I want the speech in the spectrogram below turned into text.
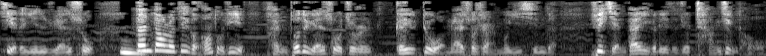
解的因元素。嗯，但到了这个黄土地，很多的元素就是跟对我们来说是耳目一新的。最简单一个例子就是长镜头。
